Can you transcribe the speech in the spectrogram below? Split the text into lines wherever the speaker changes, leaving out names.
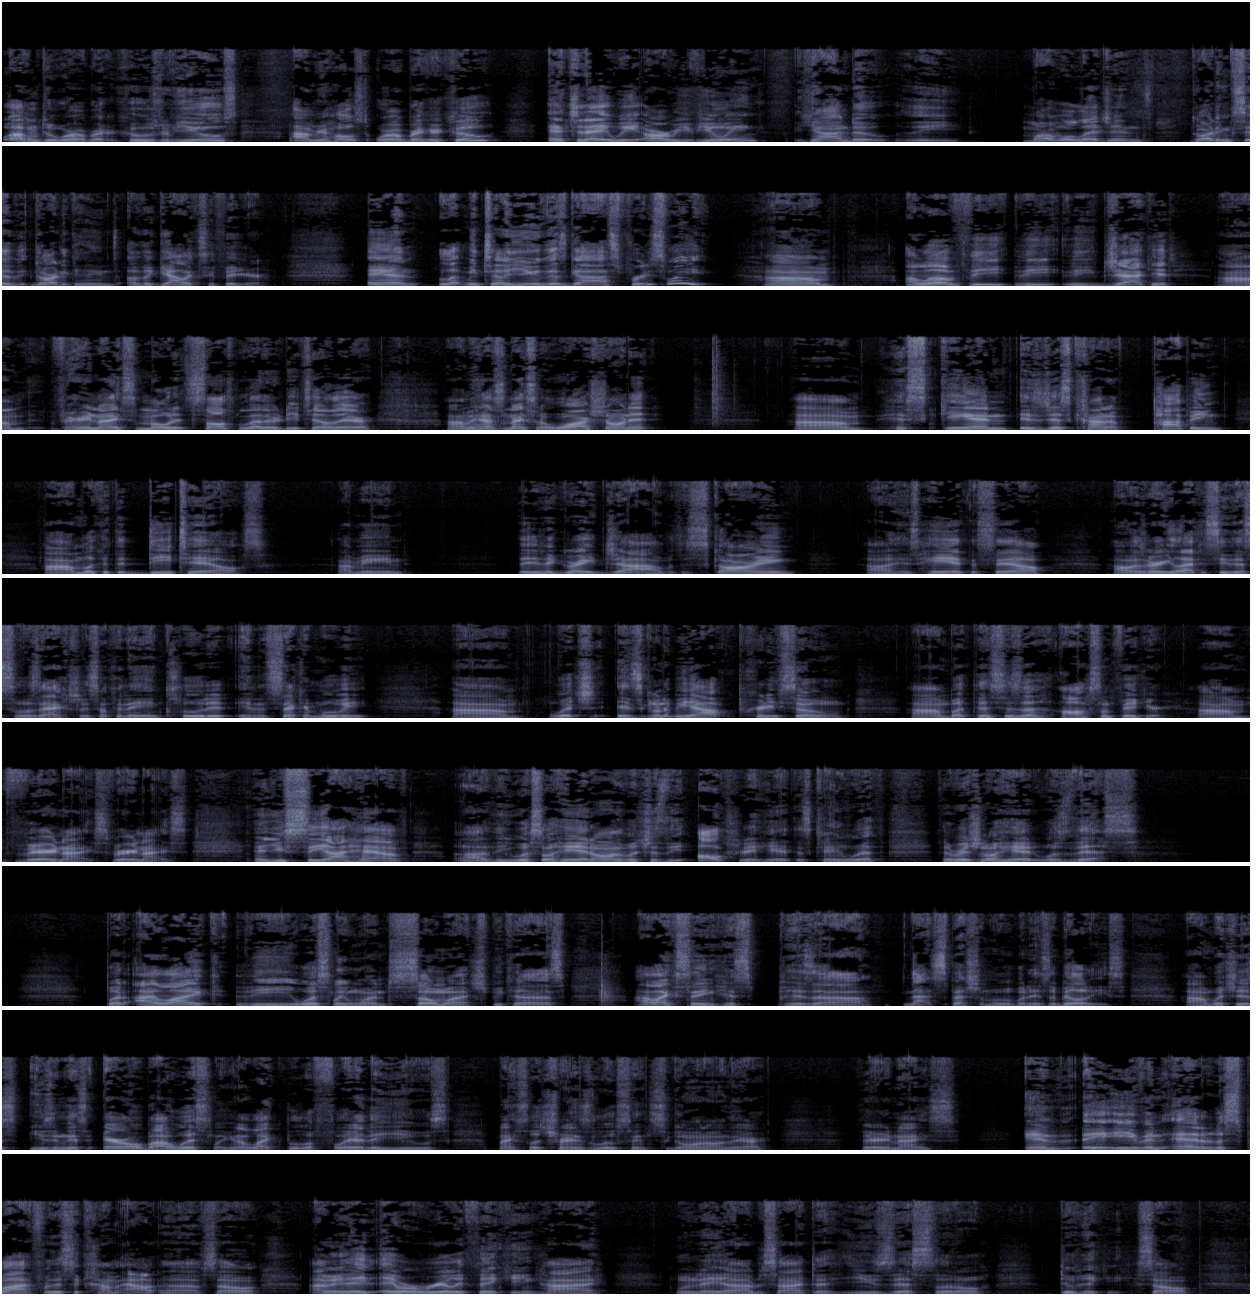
Welcome to World Breaker Ku's Reviews. I'm your host, World Breaker Ku, and today we are reviewing Yondu, the Marvel Legends Guardians of the Galaxy figure. And let me tell you, this guy's pretty sweet. Um, I love the the the jacket. Um, very nice molded soft leather detail there. Um, it has a nice little wash on it. Um, his skin is just kind of popping. Um, look at the details. I mean, they did a great job with the scarring, uh, his head, the cell. I was very glad to see this was actually something they included in the second movie, um, which is going to be out pretty soon. Um, but this is an awesome figure. Um, very nice, very nice. And you see, I have uh, the whistle head on, which is the alternate head this came with. The original head was this. But I like the whistling one so much because I like seeing his his uh not special move, but his abilities, uh, which is using this arrow by whistling. And I like the little flare they use. Nice little translucence going on there. Very nice. And they even added a spot for this to come out of. So, I mean, they, they were really thinking high when they uh, decided to use this little doohickey. So,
